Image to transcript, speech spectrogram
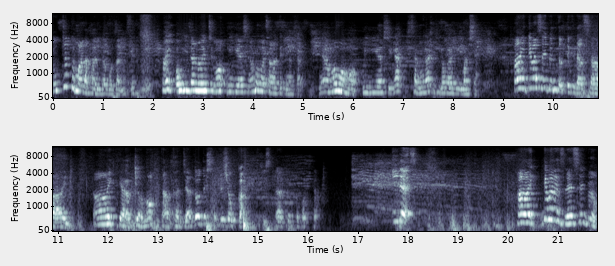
ちょっとまだ張りがございますねはいお膝の位置も右足の方が下がってきました。いやももも右足がさんが広がりました。はいでは水分取ってください。はい。では今日の感じはどうでしたでしょうか？シスターちょっとこっちいいです。はい。ではですね水分。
